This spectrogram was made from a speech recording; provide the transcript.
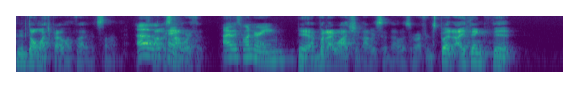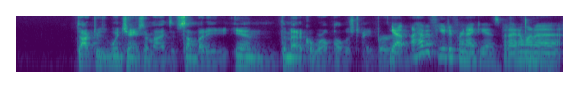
don't watch Babylon Five. It's not. Oh, it's not, okay. it's not worth it. I was wondering. Yeah, but I watched it. Obviously, that was a reference. But I think that doctors would change their minds if somebody in the medical world published a paper. Yeah, I have a few different ideas, but I don't want to.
